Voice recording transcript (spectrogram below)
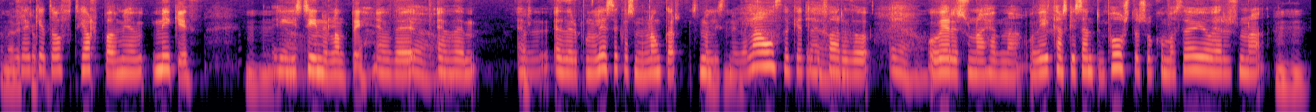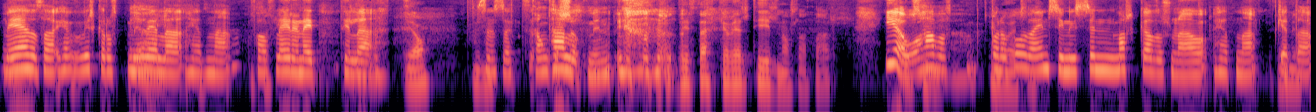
Þannig Þeir virka- geta oft hjálpað mjög mikið í sínu landi ef þeir, Já. ef þeir, ef, ef þeir eru búin að lesa eitthvað sem er langar sem er líst mjög vel á, þá geta þeir Já. farið og, Já. og verið svona hérna og við kannski sendum post og svo koma þau og eru svona með og það virkar oft mjög Já. vel að hérna fá fleiri en einn til að Tangasóknin. þeir þekkja vel til náttúrulega þar. Já, og hafa bara góða einsýn í sinn markað og svona hérna geta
